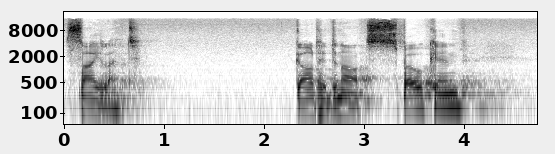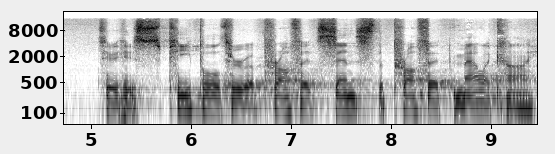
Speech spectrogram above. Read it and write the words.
silent. God had not spoken to his people through a prophet since the prophet Malachi,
